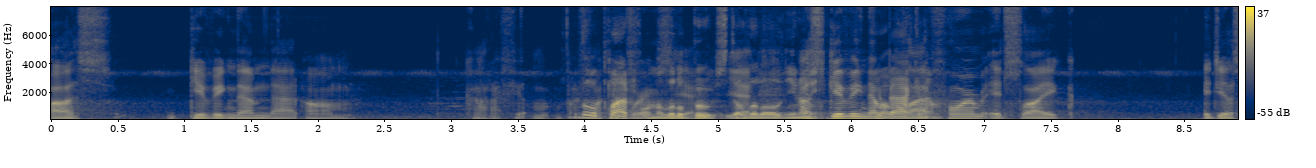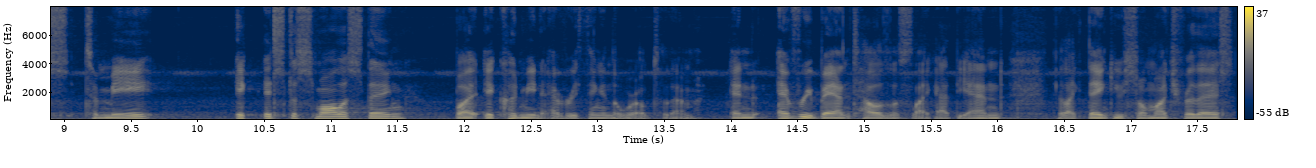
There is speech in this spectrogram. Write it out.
us giving them that um. God, I feel a little platform, a little yeah, boost, a little, you know, us giving them a platform. It's like, it just to me, it, it's the smallest thing, but it could mean everything in the world to them. And every band tells us like at the end, they're like, "Thank you so much for this"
